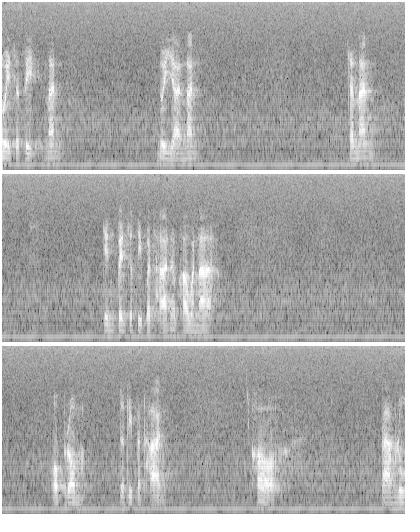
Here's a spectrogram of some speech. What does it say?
ด้วยสตินั้น ด้วยญาณนนั้น ฉะนั้น จึงเป็นสติปัฏฐานภาวนา อบรมสติปัฏฐาน ข้อ ตามรู้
